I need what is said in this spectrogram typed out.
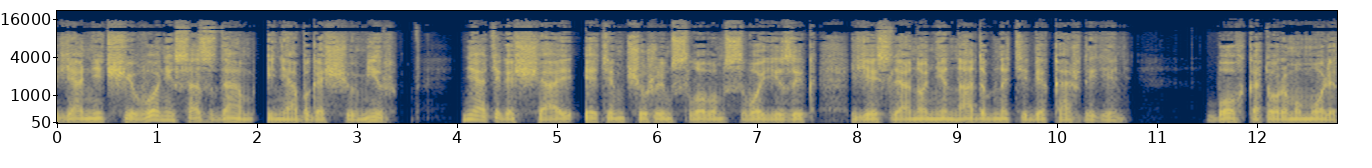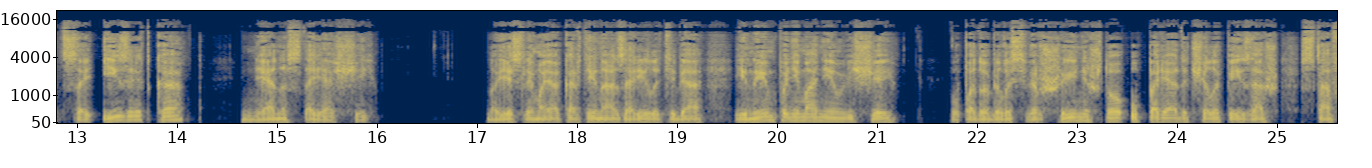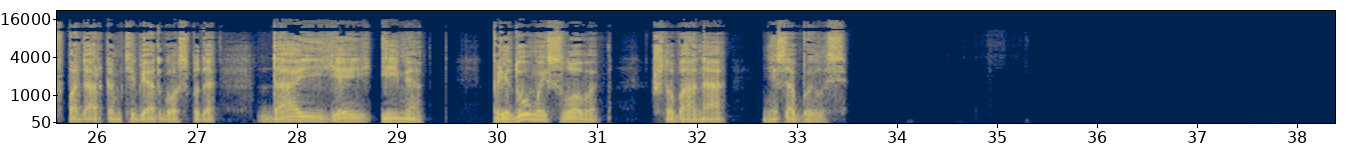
я ничего не создам и не обогащу мир, не отягощай этим чужим словом свой язык, если оно не надобно тебе каждый день. Бог, которому молятся изредка, не настоящий. Но если моя картина озарила тебя иным пониманием вещей, уподобилась вершине, что упорядочила пейзаж, став подарком тебе от Господа, дай ей имя, придумай слово, чтобы она не забылась.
